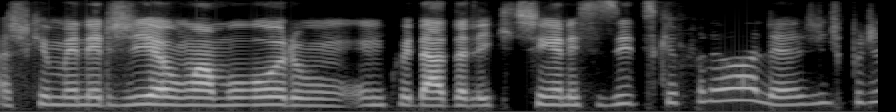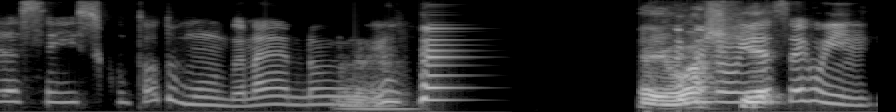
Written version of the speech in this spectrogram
acho que uma energia, um amor, um, um, cuidado ali que tinha nesses vídeos que eu falei, olha, a gente podia ser isso com todo mundo, né? Não, é. eu acho não que ia ser ruim.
